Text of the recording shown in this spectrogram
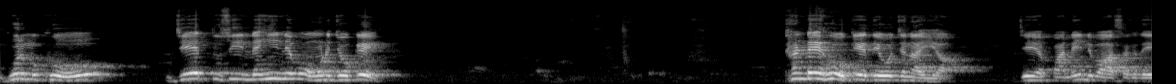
ਗੁਰਮੁਖੋ, ਜੇ ਤੁਸੀਂ ਨਹੀਂ ਨਿਭਾਉਣ ਜੋਗੇ, ਠੰਡੇ ਹੋ ਕੇ ਦਿਓ ਜਨਾਈਆ। ਜੇ ਆਪਾਂ ਨਹੀਂ ਨਿਭਾ ਸਕਦੇ,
